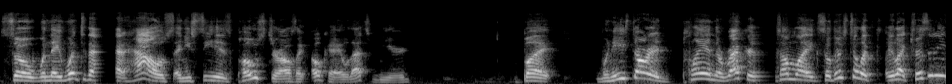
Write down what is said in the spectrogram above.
So when they went to that, that house and you see his poster, I was like, okay, well that's weird. But when he started playing the records, I'm like, so there's still like, electricity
